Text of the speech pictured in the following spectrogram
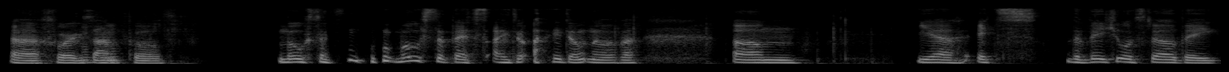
Uh, for example, most of most of this I don't I don't know about. Um, yeah, it's the visual style they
